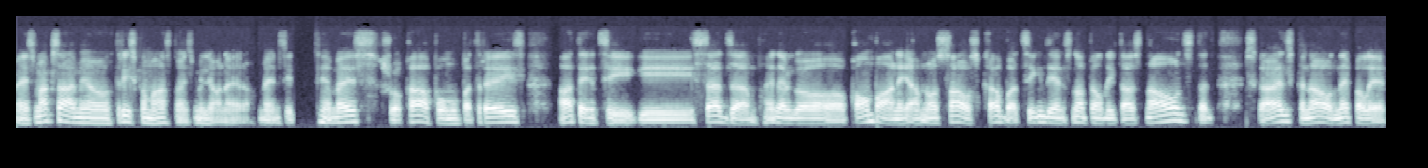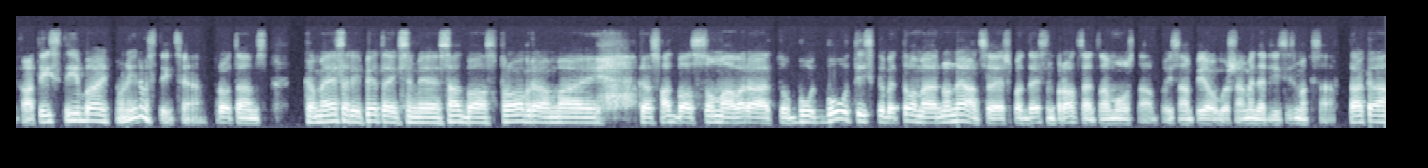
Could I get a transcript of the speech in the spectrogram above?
Mēs maksājam jau 3,8 miljonu eiro mēnesī. Ja mēs šo kāpumu patreiz attiecīgi sadzam energo kompānijām no savas kabatas ikdienas nopelnītās naudas, tad skaidrs, ka nauda nepaliek attīstībai un investīcijām. Protams, ka mēs arī pieteiksimies atbalsta programmai, kas atbalsta summā varētu būt būtiska, bet tomēr nu, neatsvērš pat 10% no mūsu tām visām pieaugušām enerģijas izmaksām. Tā kā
